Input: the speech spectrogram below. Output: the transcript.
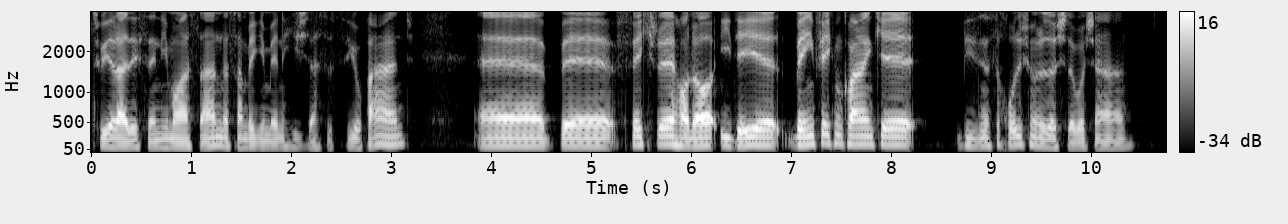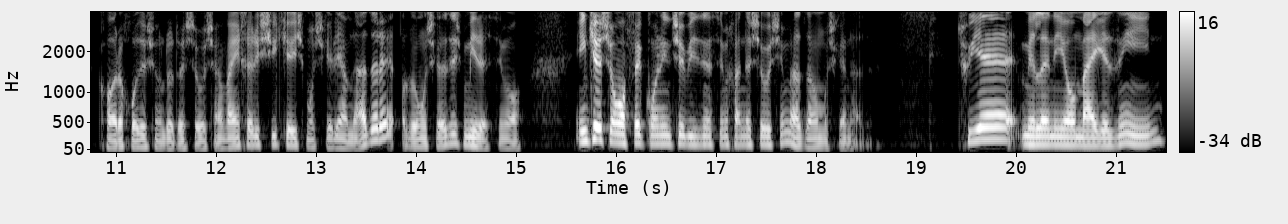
توی رده سنی ما هستن مثلا بگیم بین 18 تا 35 اه، به فکر حالا ایده به این فکر می‌کنن که business خودشون رو داشته باشن کار خودشون رو داشته باشن و این خیلی شیکه هیچ مشکلی هم نداره. به مشکلاتش می‌رسیم. ما اینکه شما فکر کنین چه business ی می‌خواین داشته باشین از مشکل نداره. توی Millennium Magazine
